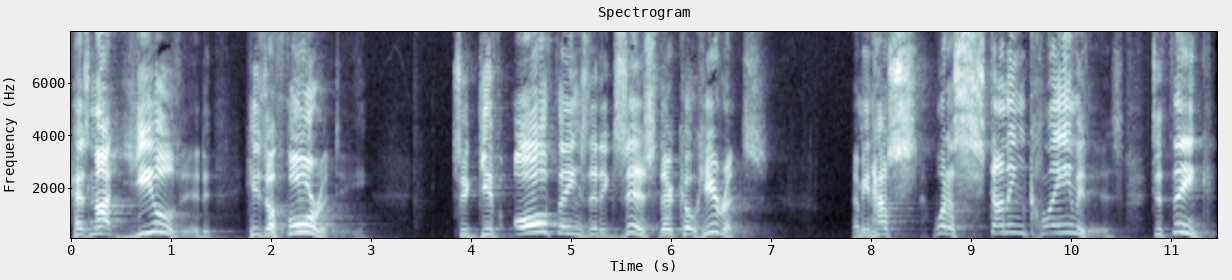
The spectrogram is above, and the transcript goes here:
has not yielded his authority to give all things that exist their coherence. I mean, how, what a stunning claim it is to think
